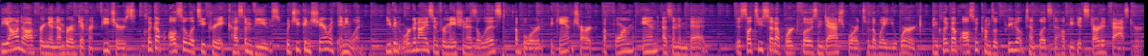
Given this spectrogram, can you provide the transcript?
Beyond offering a number of different features, ClickUp also lets you create custom views, which you can share with anyone. You can organize information as a list, a board, a Gantt chart, a form, and as an embed. This lets you set up workflows and dashboards for the way you work, and ClickUp also comes with pre-built templates to help you get started faster.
